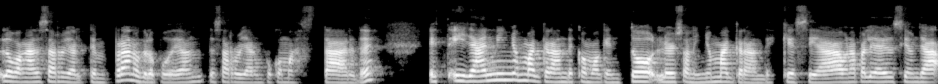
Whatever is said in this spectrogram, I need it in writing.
lo van a desarrollar temprano, que lo puedan desarrollar un poco más tarde. Este, y ya en niños más grandes, como que en toddlers o niños más grandes, que sea una pérdida de visión ya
